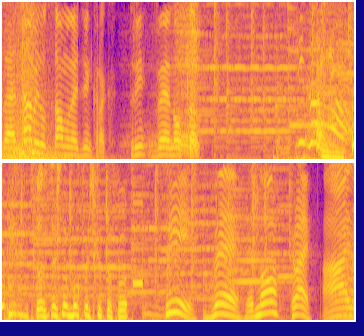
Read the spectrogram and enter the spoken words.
за една минута само на един крак. Три, две, едно, старт. Що стоиш на буквичката Ф? Три, две, едно, край. Айде.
